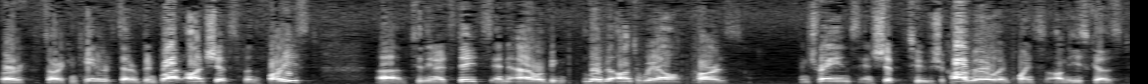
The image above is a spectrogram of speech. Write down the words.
or sorry, containers that have been brought on ships from the Far East uh, to the United States and now are being loaded onto rail cars and trains and shipped to Chicago and points on the East Coast.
